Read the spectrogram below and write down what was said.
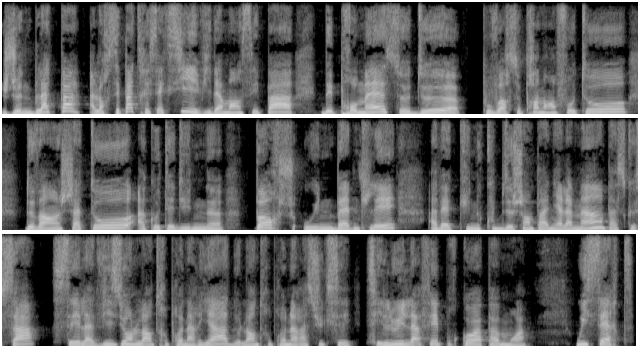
je ne blague pas. Alors c'est pas très sexy évidemment, c'est pas des promesses de pouvoir se prendre en photo devant un château à côté d'une Porsche ou une Bentley avec une coupe de champagne à la main parce que ça, c'est la vision de l'entrepreneuriat, de l'entrepreneur à succès. Si lui l'a fait, pourquoi pas moi? Oui, certes,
